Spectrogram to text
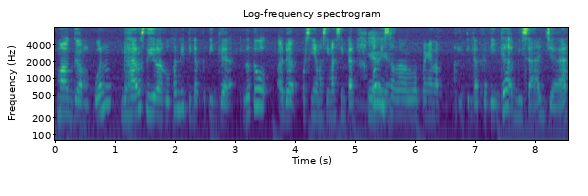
magang pun gak harus dilakukan di tingkat ketiga itu tuh ada porsinya masing-masing kan yeah, lo iya. misalnya yeah. lo pengen lakukan di tingkat ketiga bisa aja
